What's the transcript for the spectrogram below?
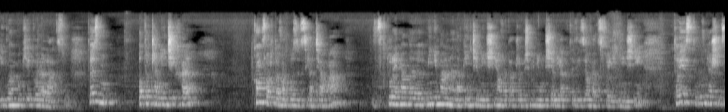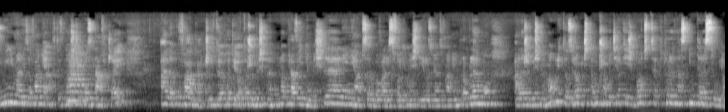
i głębokiego relaksu. To jest otoczenie ciche, komfortowa pozycja ciała, w której mamy minimalne napięcie mięśniowe, tak żebyśmy nie musieli aktywizować swoich mięśni to jest również zminimalizowanie aktywności poznawczej, ale uwaga, czyli to chodzi o to, żebyśmy no, prawie nie myśleli, nie absorbowali swoich myśli rozwiązywaniem problemu, ale żebyśmy mogli to zrobić, to muszą być jakieś bodźce, które nas interesują.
